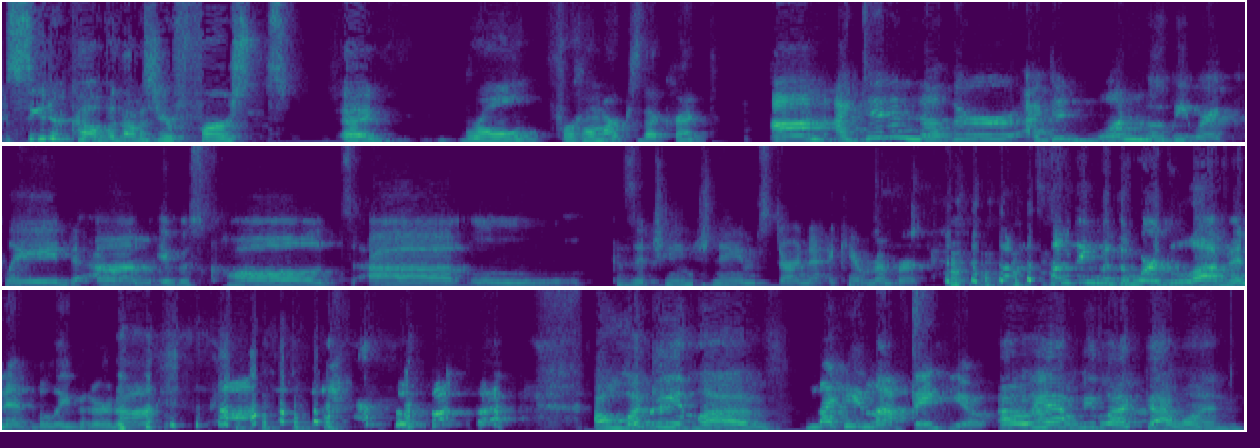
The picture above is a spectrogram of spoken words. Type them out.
Cedar Cove, but that was your first uh, role for Hallmark. Is that correct? Um, I did another. I did one movie where I played. Um, it was called because it changed names. Darn it, I can't remember. Something with the word love in it. Believe it or not. Um, oh, Lucky in Love. Lucky in Love. Thank you. Oh yeah, we like that one.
